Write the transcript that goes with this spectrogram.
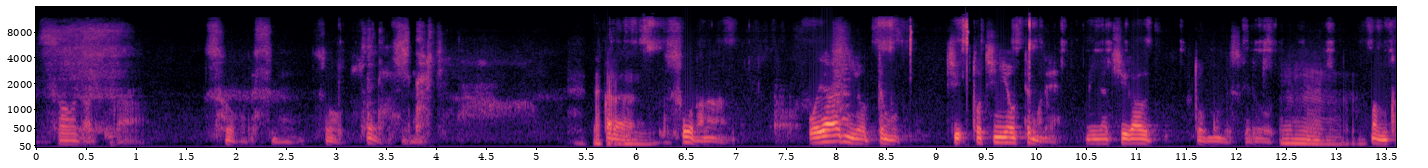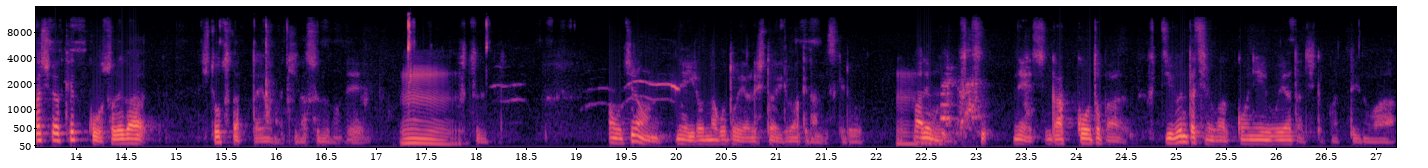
そうだった。そうですね。そう、そうですね。だか、らそうだな。親によってもち土地によってもね、みんな違うと思うんですけど、うん。まあ、昔は結構それが一つだったような気がするので、うん。普通。まあ、もちろんね、いろんなことをやる人はいるわけなんですけど、うんまあでも普通、ね、学校とか、自分たちの学校にいる親たちとかっていうのは、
